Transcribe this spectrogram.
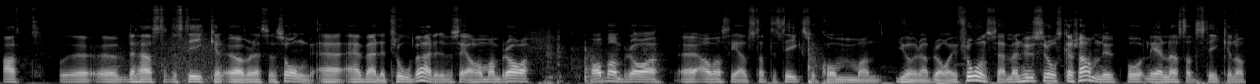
att Eh, eh, den här statistiken över en säsong är, väldigt trovärdig. Det vill säga har man bra har man bra eh, avancerad statistik så kommer man göra bra ifrån sig. Men hur ser Oskarshamn ut på den här statistiken då?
